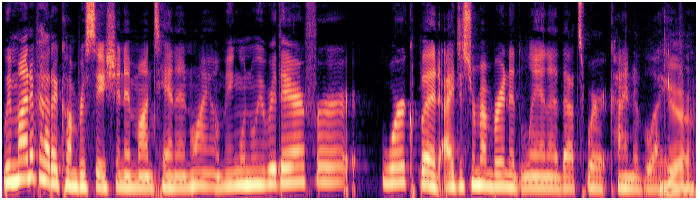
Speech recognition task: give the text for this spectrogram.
We might have had a conversation in Montana and Wyoming when we were there for work, but I just remember in Atlanta, that's where it kind of like. Yeah,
